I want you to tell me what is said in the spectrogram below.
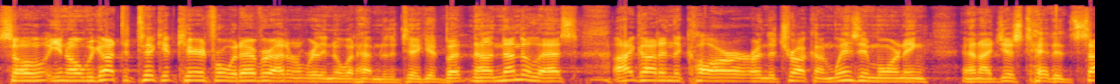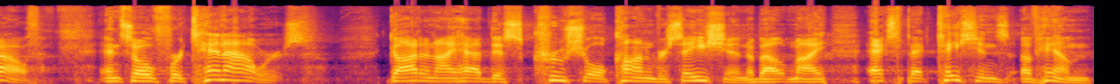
So, you know, we got the ticket cared for, whatever. I don't really know what happened to the ticket, but uh, nonetheless, I got in the car or in the truck on Wednesday morning and I just headed south. And so for 10 hours, God and I had this crucial conversation about my expectations of Him.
